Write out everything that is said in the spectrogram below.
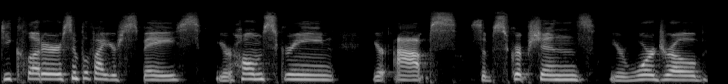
declutter, simplify your space, your home screen, your apps, subscriptions, your wardrobe,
